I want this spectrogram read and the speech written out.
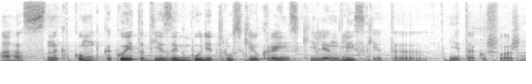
а с- на каком, какой этот язык будет, русский, украинский или английский, это не так уж важно.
